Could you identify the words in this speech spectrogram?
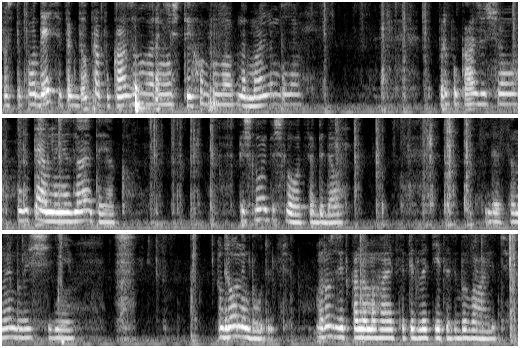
Просто по Одесі так добре показувала раніше, тихо було, нормально було. Тепер показую, що затемнення, знаєте як. Пішло і пішло оця біда. Одеса найближчі дні. Дрони будуть. Розвідка намагається підлетіти, збивають.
